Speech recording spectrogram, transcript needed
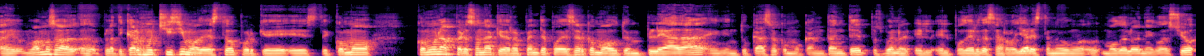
eh, vamos a, platicar muchísimo de esto porque este, como, como una persona que de repente puede ser como autoempleada, en, tu caso como cantante, pues bueno, el, el, poder desarrollar este nuevo modelo de negocio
